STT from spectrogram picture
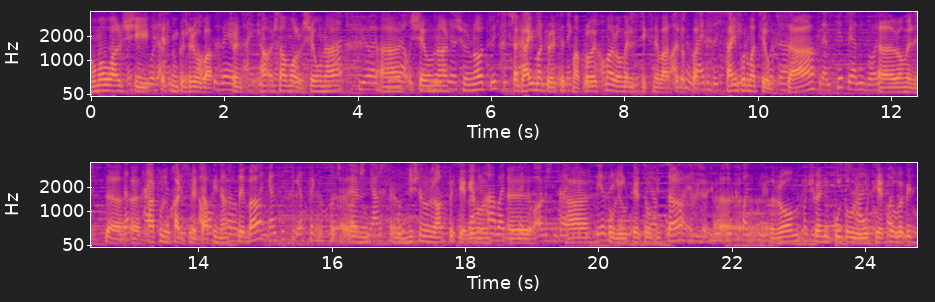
მომავალში ეს მემკვიდრეობა ჩვენ სამომავლო შეუნა შეუნარჩუნოთ და გამარჯვა ერთ-ერთმა პროექტმა რომელიც იქნება ასე რომ თქვა საინფორმაციო გზა რომელიც ქართული მხარის მიერ დაფინანსდება ნიშნული ასპექტია ქართული ურთიერთობისა რომ ჩვენ კულტურული ურთიერთობებით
